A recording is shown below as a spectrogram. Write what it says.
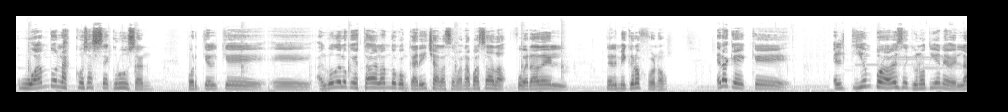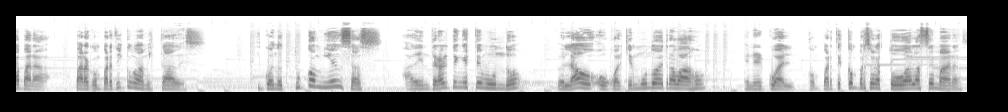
Cuando las cosas se cruzan, porque el que. eh, algo de lo que yo estaba hablando con Caricha la semana pasada, fuera del, del micrófono, era que, que el tiempo a veces que uno tiene, ¿verdad? Para, para compartir con amistades. Y cuando tú comienzas a adentrarte en este mundo, ¿verdad? O, o cualquier mundo de trabajo en el cual compartes con personas todas las semanas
